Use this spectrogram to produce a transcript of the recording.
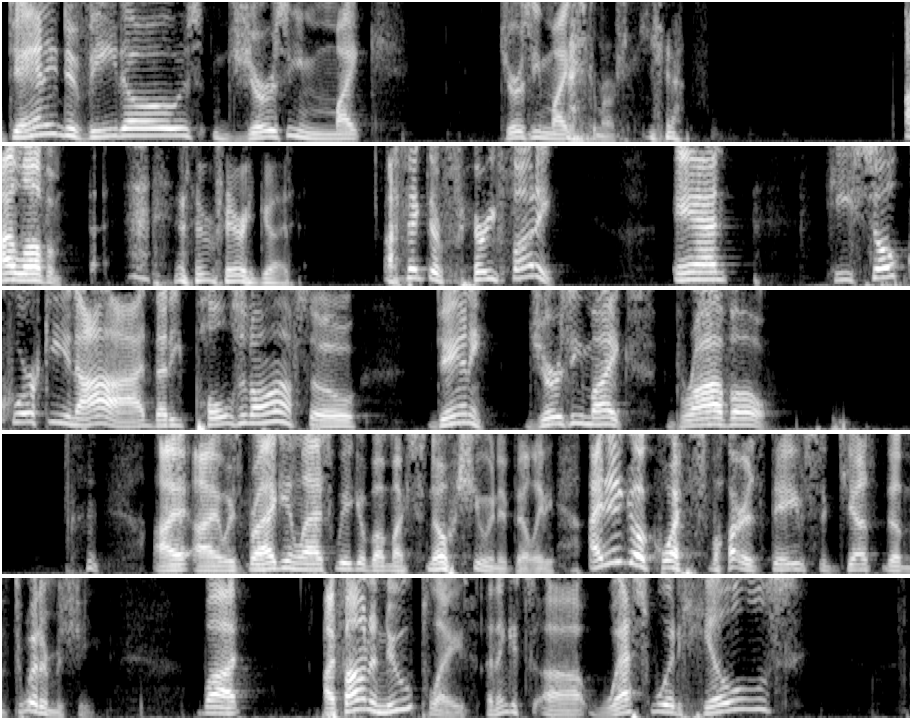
Danny DeVito's Jersey Mike, Jersey Mike's commercials. Yes, I love them. they're very good. I think they're very funny. And he's so quirky and odd that he pulls it off. So, Danny, Jersey Mike's, bravo. I, I was bragging last week about my snowshoeing ability. I didn't go quite as far as Dave suggested on the Twitter machine, but I found a new place. I think it's uh, Westwood Hills.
